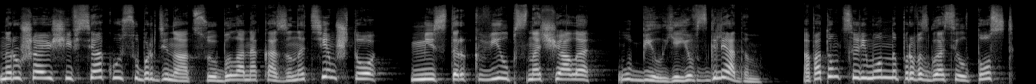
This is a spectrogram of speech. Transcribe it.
нарушающий всякую субординацию, была наказана тем, что мистер Квилп сначала убил ее взглядом, а потом церемонно провозгласил тост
